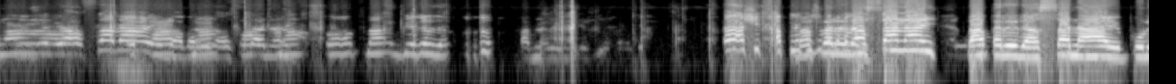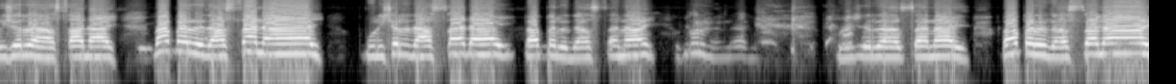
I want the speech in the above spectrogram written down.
না রাস্তা নাই পাবনা বিয়ে করে দাও বাপারে। রাস্তা নাই। বাপারে রাস্তা নাই পুলিশের রাস্তা নাই। বাপারে রাস্তা নাই। পুলিশের রাস্তা নাই, বাপের রাস্তা নাই। পুলিশের রাস্তা নাই, বাপের রাস্তা নাই,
